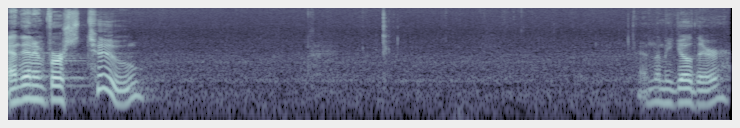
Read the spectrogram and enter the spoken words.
And then in verse 2, and let me go there.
